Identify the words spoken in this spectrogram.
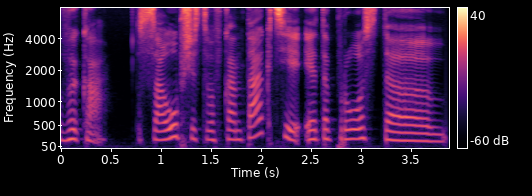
ВК. Сообщество ВКонтакте — это просто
